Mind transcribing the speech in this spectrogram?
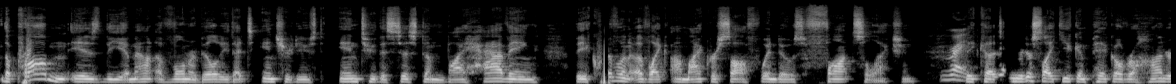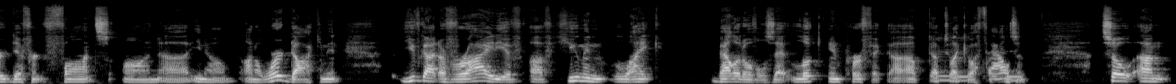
the problem is the amount of vulnerability that's introduced into the system by having the equivalent of like a Microsoft Windows font selection. right Because just like you can pick over a hundred different fonts on, uh, you know, on a Word document, you've got a variety of, of human-like ballot ovals that look imperfect, uh, up, to like Mhm. a thousand. So um,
